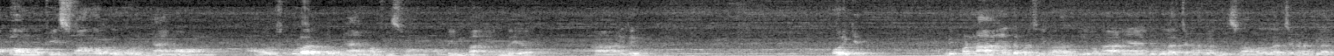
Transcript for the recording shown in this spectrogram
அப்போ அவங்க ஃபீஸ் வாங்குறதும் ஒரு நியாயமாக வாங்கணும். ஒரு ஸ்கூலாக இருக்கட்டும் நியாயமாக ஃபீஸ் வாங்கணும். அப்படின்னு தான் என்னுடைய இது. கோரிக்கை. இப்படி பண்ணால் எந்த பிரச்சனையும் வராது. இவங்க அநியாயத்துக்கு லட்சக்கணக்கில் ஃபீஸ் வாங்குறது லட்சக்கணக்கில்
